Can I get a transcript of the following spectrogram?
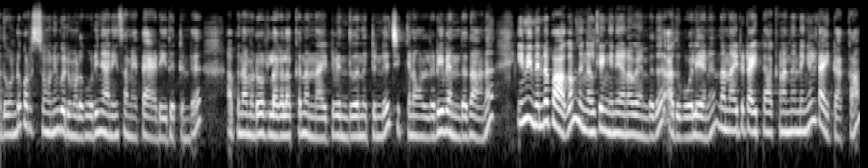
അതുകൊണ്ട് കുറച്ചും കൂടി കുരുമുളക് പൊടി ഞാൻ ഈ സമയത്ത് ആഡ് ചെയ്തിട്ടുണ്ട്. അപ്പോൾ നമ്മുടെ ഉരുളകളൊക്കെ നന്നായിട്ട് വെന്ത് വന്നിട്ടുണ്ട്. ചിക്കൻ ഓൾറെഡി വെന്തതാണ്. ഇനി ഇതിന്റെ പാകം നിങ്ങൾക്ക് എങ്ങനെയാണോ വേണ്ടത് അതുപോലെയാണ്. നന്നായിട്ട് ടൈറ്റ് ആക്കണം എന്നുണ്ടെങ്കിൽ ടൈറ്റ് ആക്കാം.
